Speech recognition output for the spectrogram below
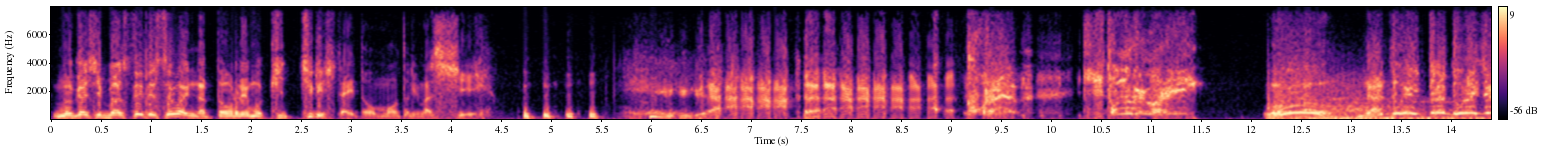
昔バス停で世話になった俺もきっちりしたいと思うとりますし。これ人抜け悪い。おお何とか言ったらどないじゃ。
